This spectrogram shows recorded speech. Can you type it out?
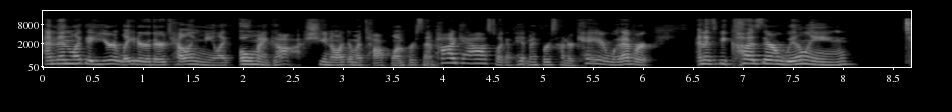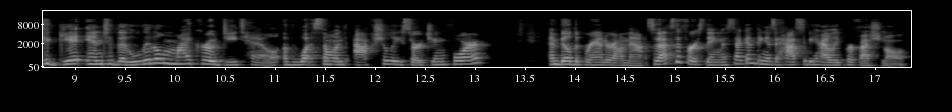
and then like a year later, they're telling me like, oh my gosh, you know, like I'm a top 1% podcast, like I've hit my first 100K or whatever. And it's because they're willing to get into the little micro detail of what someone's actually searching for and build a brand around that. So that's the first thing. The second thing is it has to be highly professional.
